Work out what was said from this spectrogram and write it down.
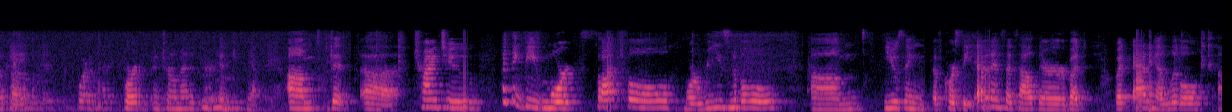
Okay. Um, Board of Medicine. Board of Internal Medicine. Mm-hmm. In, yeah. Um, that uh, trying to, I think, be more thoughtful, more reasonable, um, using, of course, the evidence that's out there, but but adding a little uh,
